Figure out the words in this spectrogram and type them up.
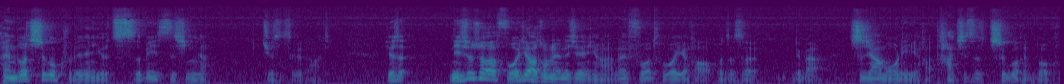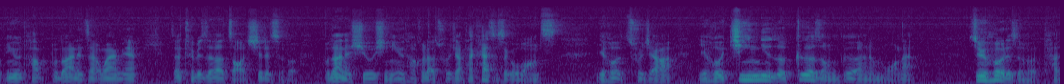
很多吃过苦的人有慈悲之心啊，就是这个道理。就是你是说佛教中的那些人也好，那佛陀也好，或者是对吧，释迦牟尼也好，他其实吃过很多苦，因为他不断的在外面，在特别在他早期的时候不断的修行，因为他后来出家，他开始是个王子，以后出家以后经历着各种各样的磨难，最后的时候他。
